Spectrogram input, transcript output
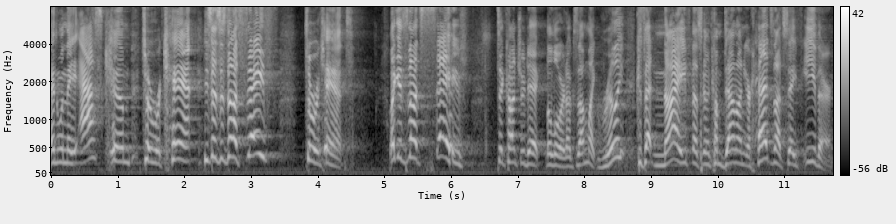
And when they ask him to recant, he says it's not safe to recant. Like it's not safe to contradict the Lord. Because I'm like, really? Because that knife that's going to come down on your head's not safe either.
